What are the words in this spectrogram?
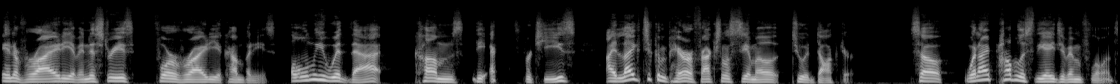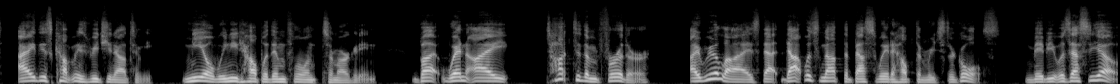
in a variety of industries, for a variety of companies. Only with that comes the expertise. I like to compare a fractional CMO to a doctor. So when I published The Age of Influence, I had these companies reaching out to me. Neal, we need help with influencer marketing. But when I talked to them further, I realized that that was not the best way to help them reach their goals. Maybe it was SEO.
